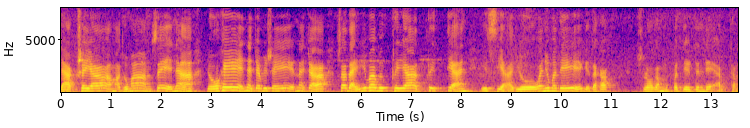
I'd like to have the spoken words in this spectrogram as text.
ലാക്ഷയാ മധുമാംസേന ലോഹേന ച വിഷേണ ച ബിഭ്രിയാത് ഭൃത്യാൻ യസ്യാര്യോ അനുമതേ ഗത. ശ്ലോകം മുപ്പത്തിയെട്ടിന്റെ അർത്ഥം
